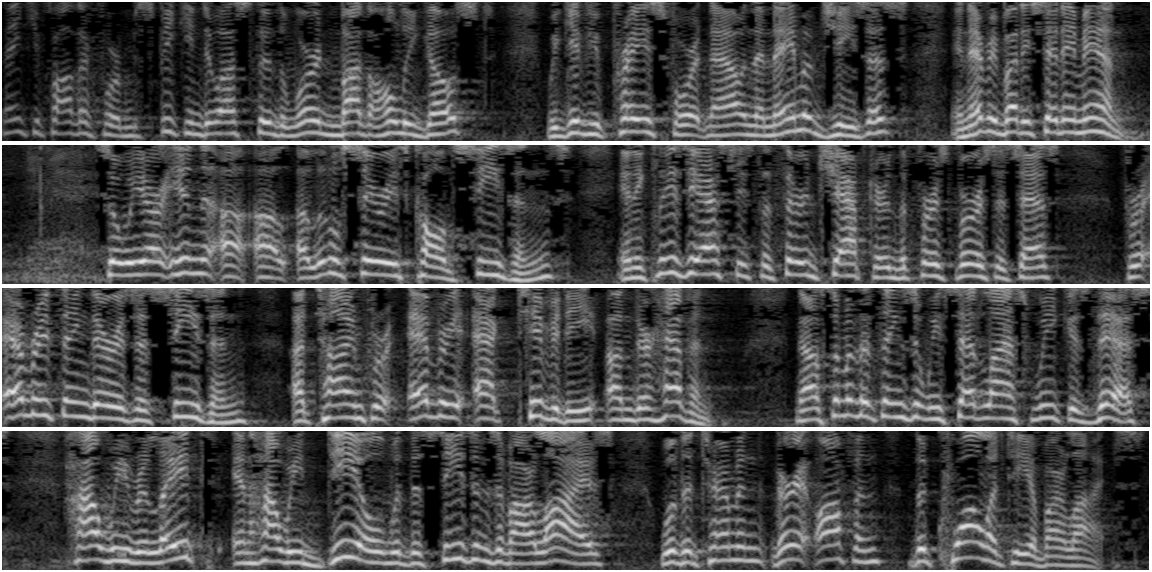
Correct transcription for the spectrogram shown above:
Thank you, Father, for speaking to us through the Word and by the Holy Ghost. We give you praise for it now in the name of Jesus. And everybody said, Amen. amen. So we are in a, a, a, little series called Seasons. In Ecclesiastes, the third chapter, in the first verse, it says, For everything there is a season, a time for every activity under heaven. Now, some of the things that we said last week is this how we relate and how we deal with the seasons of our lives will determine very often the quality of our lives.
